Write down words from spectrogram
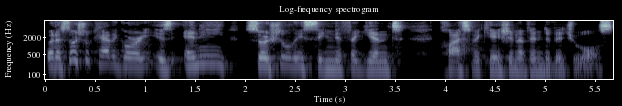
But a social category is any socially significant classification of individuals.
